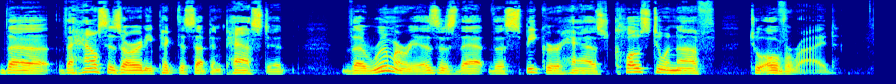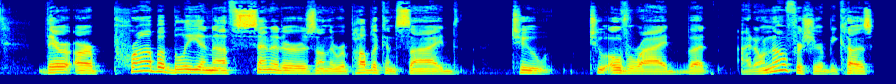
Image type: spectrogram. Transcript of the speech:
the the House has already picked this up and passed it. The rumor is is that the Speaker has close to enough to override. There are probably enough senators on the Republican side to to override, but I don't know for sure because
